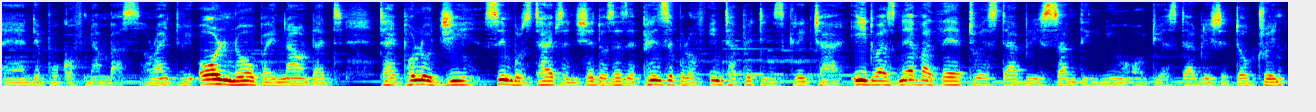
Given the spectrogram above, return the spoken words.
and the book of Numbers. All right, we all know by now that typology, symbols, types, and shadows, as a principle of interpreting scripture, it was never there to establish something new or to establish a doctrine,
